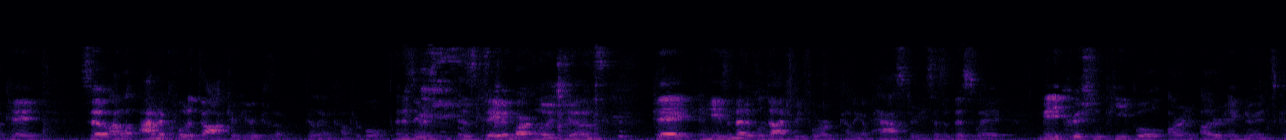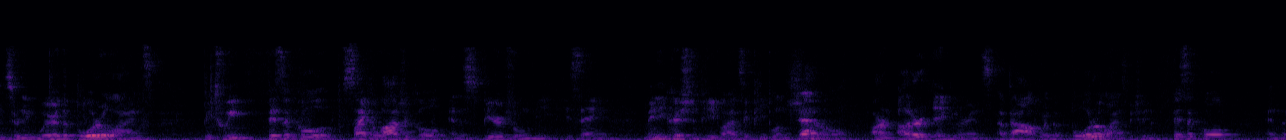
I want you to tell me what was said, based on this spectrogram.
Okay, so I'm, I'm going to quote a doctor here because I'm feeling uncomfortable, and his name is, is David Martyn Lloyd Jones. Okay, and he's a medical doctor before becoming a pastor. He says it this way: Many Christian people are in utter ignorance concerning where the borderlines between physical, psychological, and the spiritual meet. He's saying many Christian people, I'd say people in general, are in utter ignorance about where the borderlines between the physical and the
